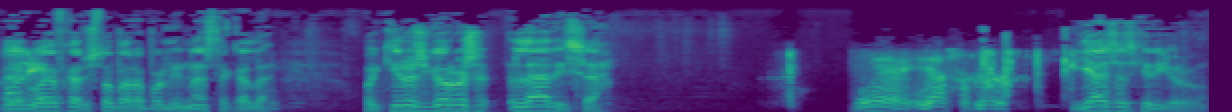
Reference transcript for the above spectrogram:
Εγώ ευχαριστώ πάρα πολύ. Να είστε καλά. Ο κύριος Γιώργος Λάρισα. Ναι, γεια σας. Γεια σας κύριε Γιώργο.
